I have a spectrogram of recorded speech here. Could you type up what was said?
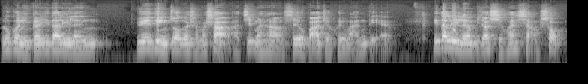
如果你跟意大利人约定做个什么事儿，他基本上十有八九会晚点。意大利人比较喜欢享受，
